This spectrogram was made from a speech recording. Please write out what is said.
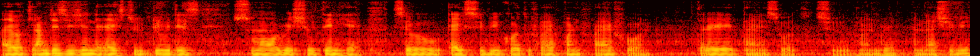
Like, okay i'm just using the x to do this small ratio thing here. So x should be equal to 5.5 for 3 times what? 200 and that should be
